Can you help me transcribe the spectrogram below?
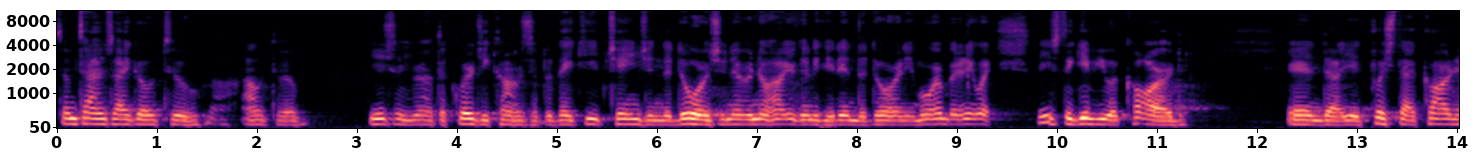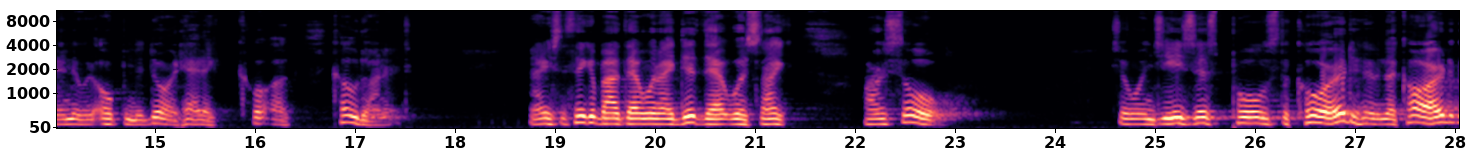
Sometimes I go to uh, out to usually you're at the clergy conference, but they keep changing the doors. You never know how you're going to get in the door anymore. But anyway, they used to give you a card and uh, you'd push that card in, it would open the door. It had a, co- a code on it. And I used to think about that when I did that was like our soul. So when Jesus pulls the cord and the card,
